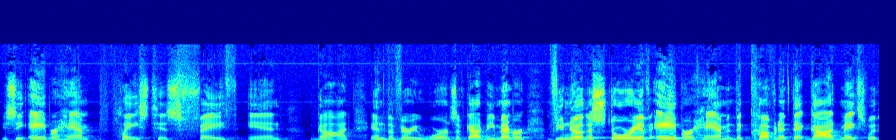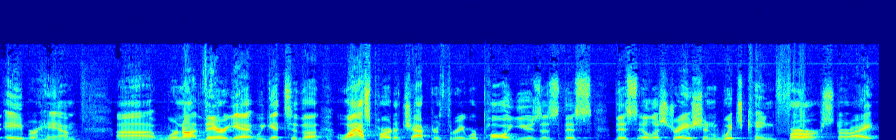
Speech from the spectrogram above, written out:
You see, Abraham placed his faith in God, in the very words of God. Remember, if you know the story of Abraham and the covenant that God makes with Abraham, uh, we're not there yet. We get to the last part of chapter 3 where Paul uses this, this illustration which came first, all right?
